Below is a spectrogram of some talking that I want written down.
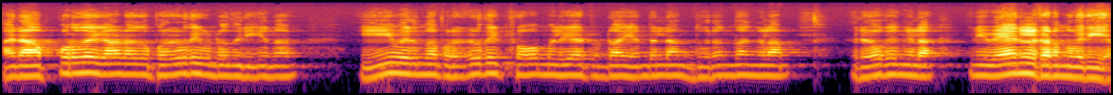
അതിനപ്പുറത്തേക്കാണ് പ്രകൃതി കൊണ്ടുവന്നിരിക്കുന്നത് ഈ വരുന്ന പ്രകൃതിക്ഷോഭം വലിയായിട്ടുണ്ടായ എന്തെല്ലാം ദുരന്തങ്ങളാം രോഗങ്ങളാണ് ഇനി വേനൽ കടന്നു വരിക.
